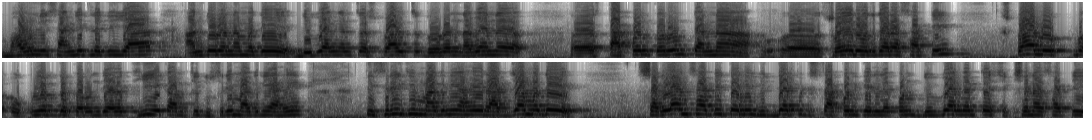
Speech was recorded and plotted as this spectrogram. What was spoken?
भाऊंनी सांगितलं की या आंदोलनामध्ये दिव्यांगांचं स्टॉलचं धोरण नव्यानं स्थापन करून त्यांना स्वयंरोजगारासाठी स्टॉल उप उपलब्ध करून द्यावेत. ही एक आमची दुसरी मागणी आहे. तिसरी जी मागणी आहे राज्यामध्ये सगळ्यांसाठी त्यांनी विद्यापीठ स्थापन केलेले पण दिव्यांगांच्या शिक्षणासाठी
